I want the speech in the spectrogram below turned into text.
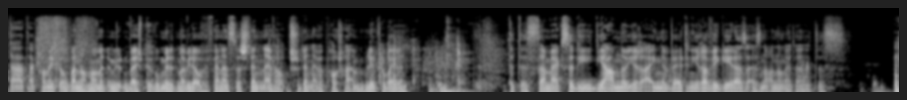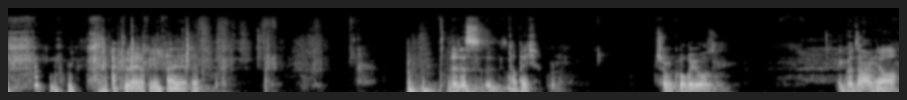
da, da komme ich irgendwann nochmal mit einem guten Beispiel, wo mir das mal wieder aufgefallen ist, dass Studenten einfach, Studenten einfach pauschal im Leben vorbeirennen. Das ist, da merkst du, die, die haben nur ihre eigene Welt in ihrer WG, da ist alles in Ordnung, Alter. Das Aktuell auf jeden Fall, Alter. Das ist äh, toppig. Schon kurios. Ich würde sagen, ja.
